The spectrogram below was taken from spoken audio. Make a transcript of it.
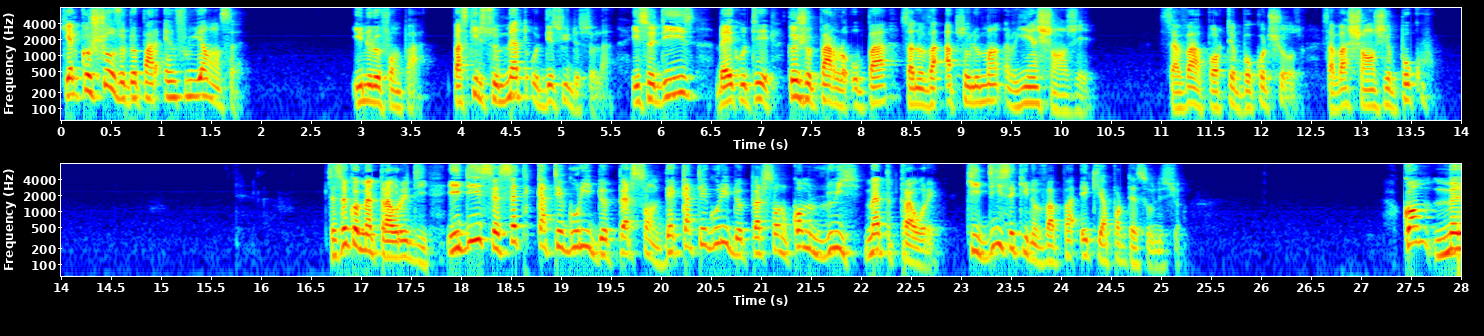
quelque chose de par influence, ils ne le font pas. Parce qu'ils se mettent au-dessus de cela. Ils se disent, ben écoutez, que je parle ou pas, ça ne va absolument rien changer. Ça va apporter beaucoup de choses ça va changer beaucoup. C'est ce que Maître Traoré dit. Il dit c'est cette catégorie de personnes, des catégories de personnes comme lui, Maître Traoré, qui dit ce qui ne va pas et qui apporte des solutions. Comme M.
